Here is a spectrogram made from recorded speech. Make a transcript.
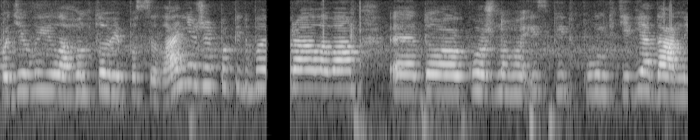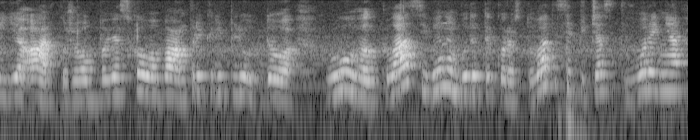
поділила готові посилання, вже попідбирала вам до кожного із підпунктів. Я даний є аркуш, обов'язково вам прикріплю до Google Class і ви ним будете користуватися під час створення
